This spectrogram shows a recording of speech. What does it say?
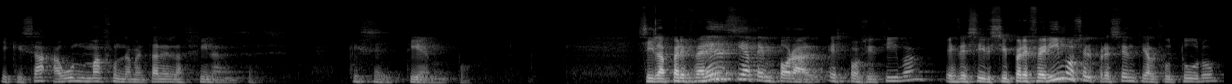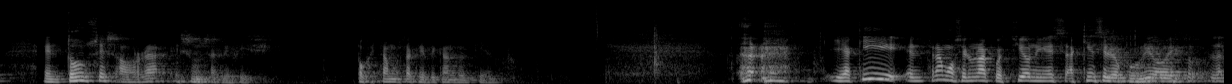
y quizá aún más fundamental en las finanzas, que es el tiempo. Si la preferencia temporal es positiva, es decir, si preferimos el presente al futuro, entonces ahorrar es un sacrificio, porque estamos sacrificando el tiempo. Y aquí entramos en una cuestión y es a quién se le ocurrió esto la,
